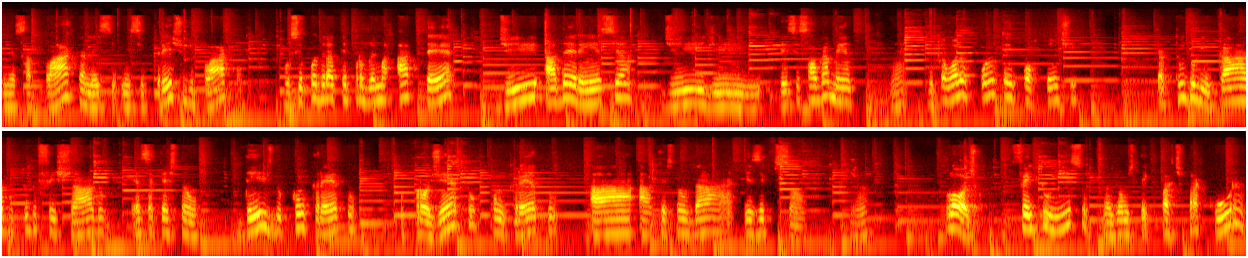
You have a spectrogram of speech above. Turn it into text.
nessa placa, nesse, nesse trecho de placa, você poderá ter problema até de aderência de, de, desse salgamento, né? Então, olha o quanto é importante ficar tudo linkado, tudo fechado, essa questão desde o concreto, o projeto concreto a, a questão da execução. Né? Lógico, feito isso, nós vamos ter que partir para a cura.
